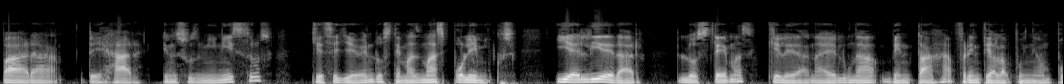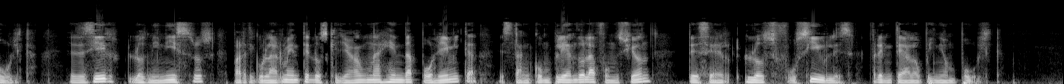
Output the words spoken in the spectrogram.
para dejar en sus ministros que se lleven los temas más polémicos y él liderar los temas que le dan a él una ventaja frente a la opinión pública. Es decir, los ministros, particularmente los que llevan una agenda polémica, están cumpliendo la función de ser los fusibles frente a la opinión pública.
